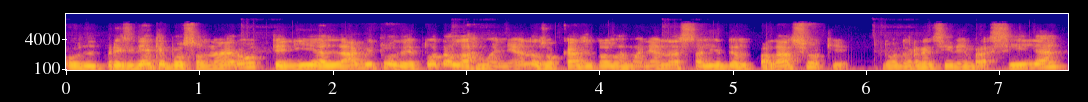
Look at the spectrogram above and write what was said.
El presidente Bolsonaro tenía el hábito de todas las mañanas, o casi todas las mañanas, salir del palacio, que, donde reside en Brasilia,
